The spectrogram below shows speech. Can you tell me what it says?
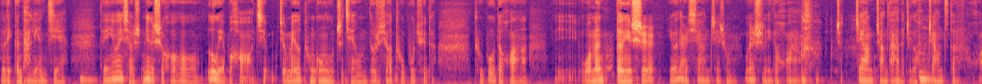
连跟它连接。嗯对，因为小时那个时候路也不好，就就没有通公路之前，我们都是需要徒步去的。徒步的话，呃我们等于是有点像这种温室里的花，这这样长大的这个嗯这样子的环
